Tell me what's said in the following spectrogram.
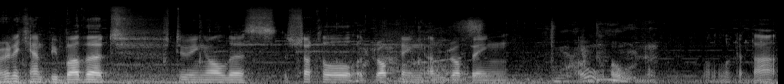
I really can't be bothered doing all this shuttle dropping, undropping. Oh, oh. Well, look at that.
